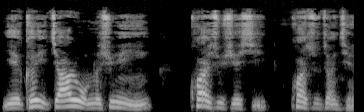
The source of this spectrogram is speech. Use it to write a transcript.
也可以加入我们的训练营，快速学习，快速赚钱。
